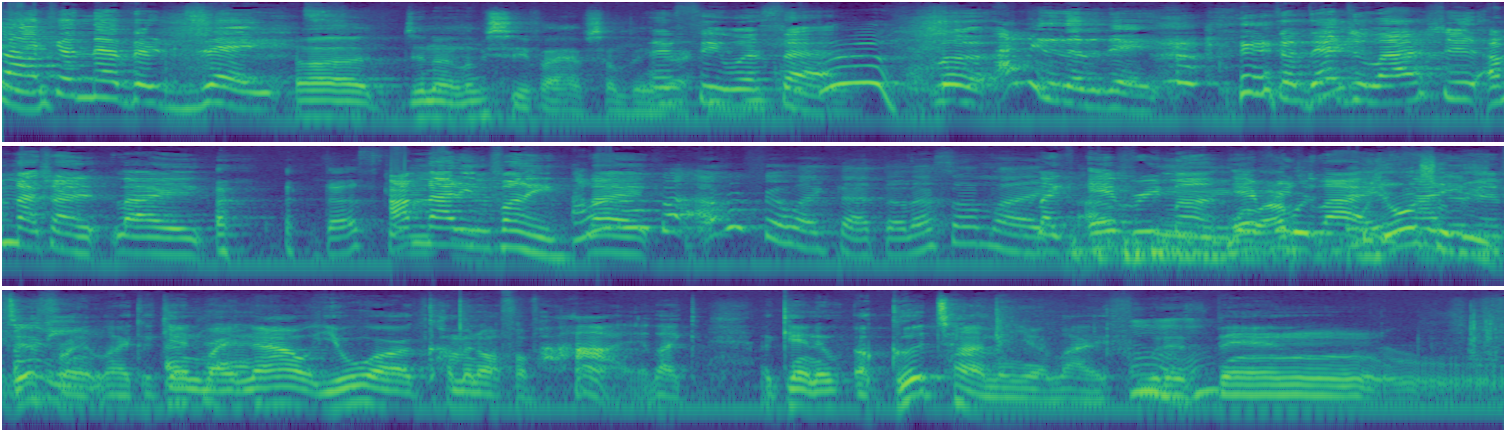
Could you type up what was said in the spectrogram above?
Like another date. uh, Jenna, let me see if I have something. that Let's see what's you. up. Look, I need another date because that July shit. I'm not trying to like. That's. I'm not even funny. I don't Like know if I ever feel like that though. That's why I'm like. Like I'll every be- month, Well, I every would, July, but it's yours not would be even funny. different. Like again, Okay. right now you are coming off of high. Like again, a good time in your life would Mm-hmm. have been.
